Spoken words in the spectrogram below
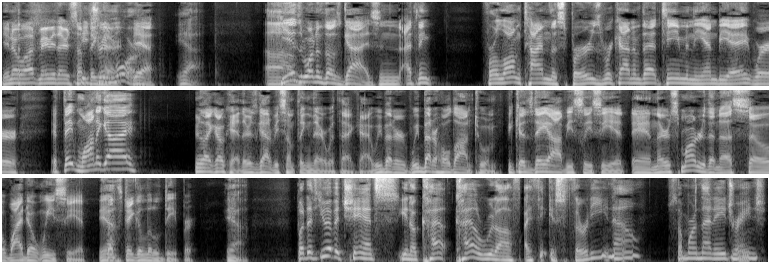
You know what? Maybe there's something there. more. Yeah. yeah. he um, is one of those guys. And I think for a long time, the Spurs were kind of that team in the NBA where if they want a guy, you're like, okay, there's got to be something there with that guy. We better we better hold on to him because they obviously see it and they're smarter than us. So why don't we see it? Yeah. Let's dig a little deeper. Yeah. But if you have a chance, you know, Kyle, Kyle Rudolph, I think is 30 now, somewhere in that age range.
